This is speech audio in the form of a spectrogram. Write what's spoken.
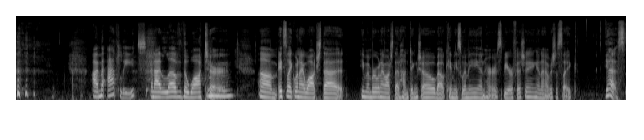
I'm an athlete and I love the water. Mm-hmm. Um, it's like when I watched that You remember when I watched that hunting show about Kimmy Swimmy and her spear fishing, and I was just like, Yes,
